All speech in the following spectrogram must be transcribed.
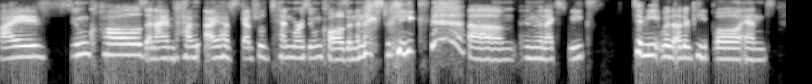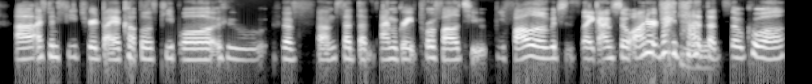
five Zoom calls, and I've have I have scheduled ten more Zoom calls in the next week, um, in the next weeks to meet with other people. And uh, I've been featured by a couple of people who who have um, said that I'm a great profile to be followed, which is like I'm so honored by that. That's so cool.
